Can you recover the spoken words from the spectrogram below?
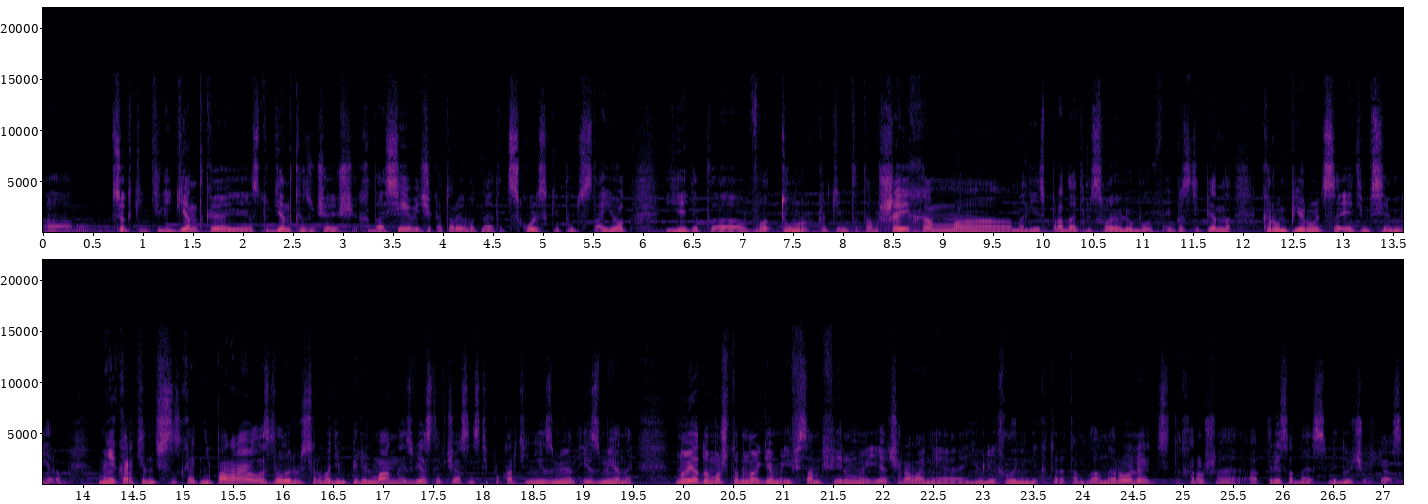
э, все-таки интеллигентка студентка, изучающая Ходосевича, которая вот на этот скользкий путь встает, едет э, в тур каким-то там шейхом, э, надеясь продать им свою любовь, и постепенно коррумпируется этим всем миром. Мне картина, честно сказать, не понравилась. Сделал режиссер Вадим Перельман, известный, в частности, по картине «Измен, «Измены». Но я думаю, что многим и сам фильм, и очарование Юлии Хлыниной, которая там в главной роли, действительно хорошая актриса, одна из ведущих сейчас,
